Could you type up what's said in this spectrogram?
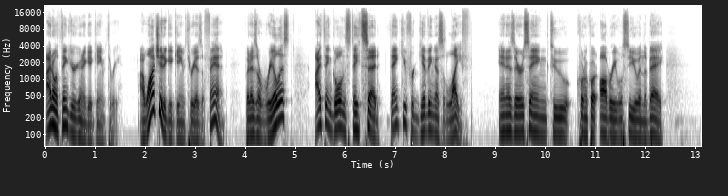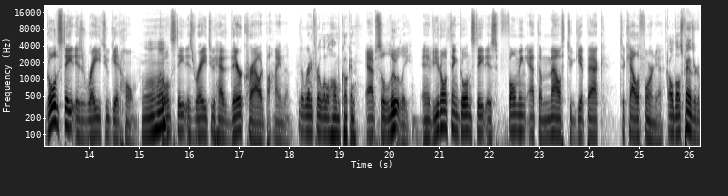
I don't think you're going to get game three. I want you to get game three as a fan, but as a realist, I think Golden State said, Thank you for giving us life. And as they were saying to quote unquote Aubrey, we'll see you in the Bay, Golden State is ready to get home. Mm-hmm. Golden State is ready to have their crowd behind them. They're ready for a little home cooking. Absolutely. And if you don't think Golden State is foaming at the mouth to get back to California, Oh, those fans are gonna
